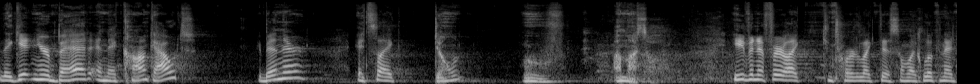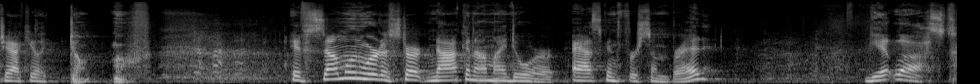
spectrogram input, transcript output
they get in your bed and they conk out. You been there? It's like, don't move a muscle. Even if they're like contorted like this, I'm like looking at Jackie, like, don't move. if someone were to start knocking on my door asking for some bread, get lost.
